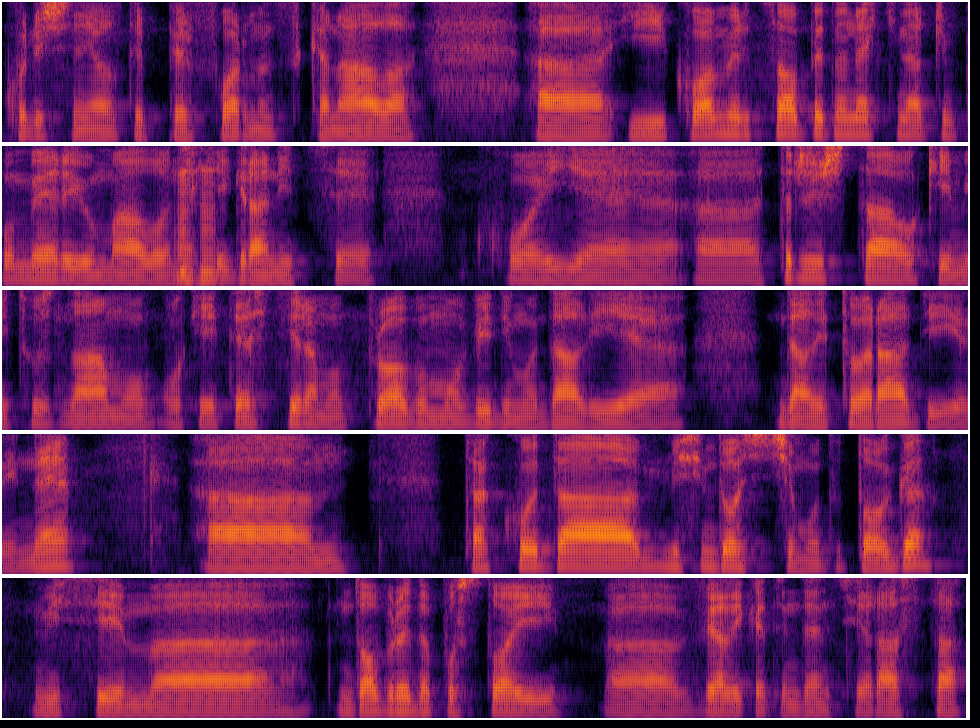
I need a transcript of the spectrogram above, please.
korišćenja te performance kanala i e-commerce opet na neki način pomeraju malo neke mm -hmm. granice koje a, tržišta, ok, mi tu znamo, ok, testiramo, probamo, vidimo da li, je, da li to radi ili ne. A, tako da, mislim, doći ćemo do toga. Mislim, a, dobro je da postoji a, velika tendencija rasta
